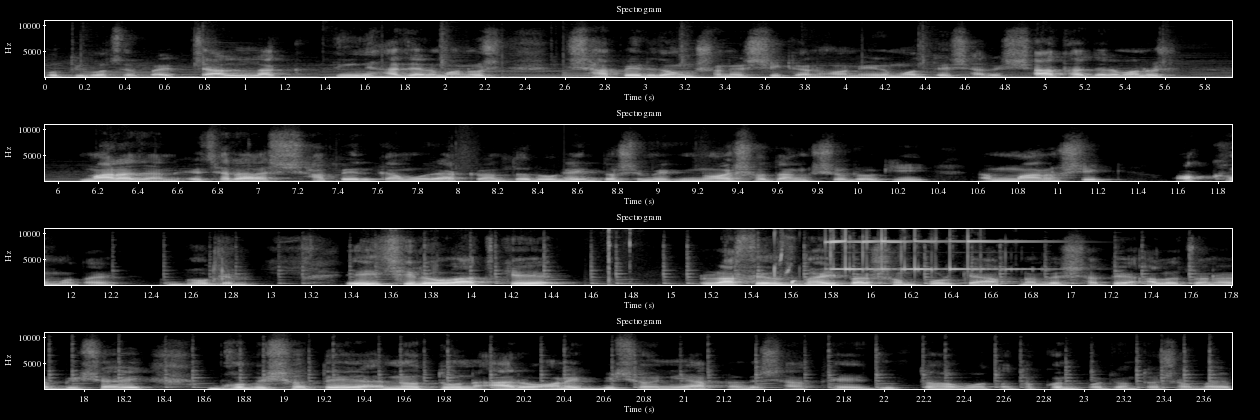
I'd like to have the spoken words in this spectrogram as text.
প্রতি বছর প্রায় চার লাখ তিন হাজার মানুষ সাপের দংশনের শিকার হন। এর মধ্যে সাড়ে সাত হাজার মানুষ মারা যান। এছাড়া সাপের কামড়ে আক্রান্ত রোগী এক দশমিক নয় শতাংশ রোগী মানসিক অক্ষমতায় ভোগেন। এই ছিল আজকে রাসেলস ভাইপার সম্পর্কে আপনাদের সাথে আলোচনার বিষয়। ভবিষ্যতে নতুন আরও অনেক বিষয় নিয়ে আপনাদের সাথে যুক্ত হব। ততক্ষণ পর্যন্ত সবাই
